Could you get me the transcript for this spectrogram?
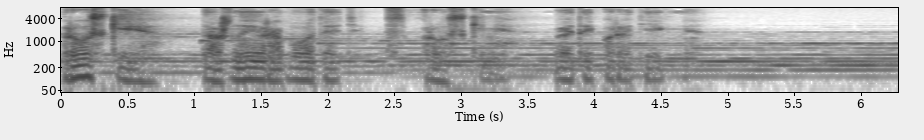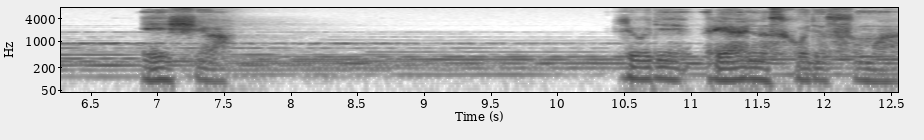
Русские должны работать с русскими – в этой парадигме. И еще. Люди реально сходят с ума,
